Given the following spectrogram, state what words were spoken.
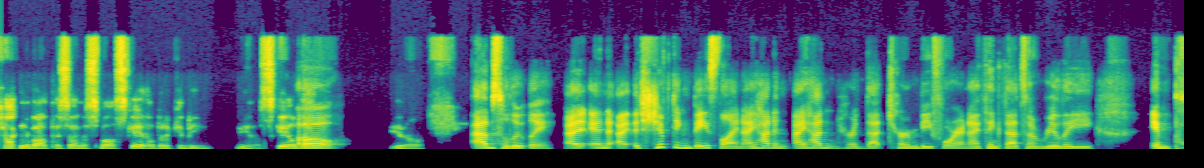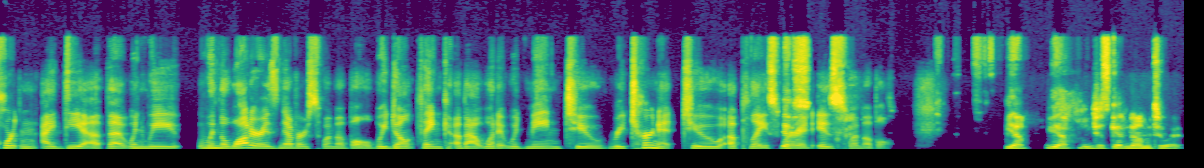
talking about this on a small scale, but it can be, you know, scaled oh. up. You know, absolutely, I, and I, shifting baseline. I hadn't, I hadn't heard that term before, and I think that's a really important idea that when we when the water is never swimmable we don't think about what it would mean to return it to a place where yes. it is swimmable Yep, yep. You just get numb to it,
